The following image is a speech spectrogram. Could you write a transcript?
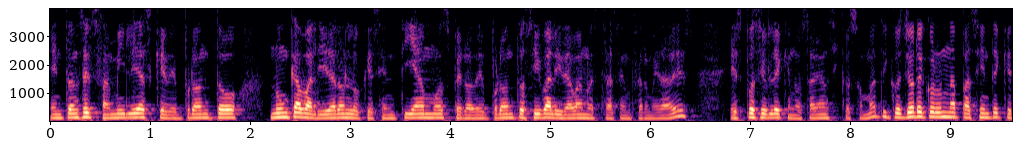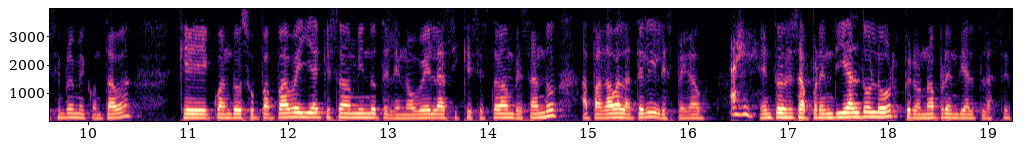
Entonces, familias que de pronto nunca validaron lo que sentíamos, pero de pronto sí validaban nuestras enfermedades, es posible que nos hagan psicosomáticos. Yo recuerdo una paciente que siempre me contaba que cuando su papá veía que estaban viendo telenovelas y que se estaban besando, apagaba la tele y les pegaba. Entonces aprendía el dolor, pero no aprendía el placer.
